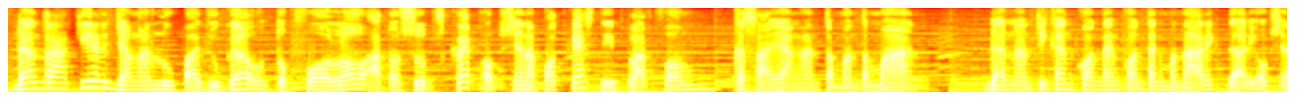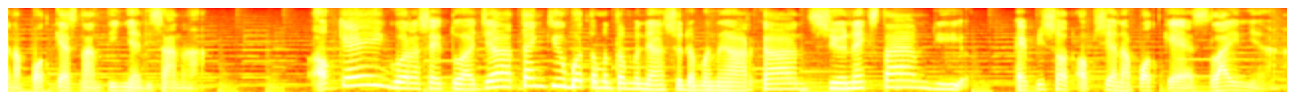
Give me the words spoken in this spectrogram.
Dan terakhir, jangan lupa juga untuk follow atau subscribe Opsiana Podcast di platform kesayangan teman-teman dan nantikan konten-konten menarik dari Opsiana Podcast nantinya di sana. Oke, okay, gua rasa itu aja. Thank you buat teman-teman yang sudah mendengarkan. See you next time di episode Opsiana Podcast lainnya.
